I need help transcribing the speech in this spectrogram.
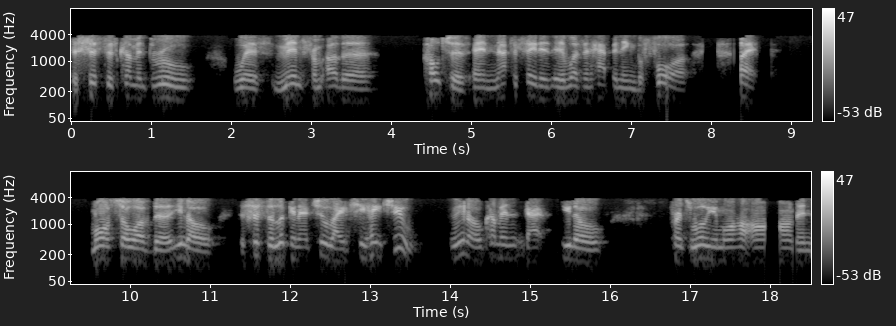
the sisters coming through with men from other cultures, and not to say that it wasn't happening before, but more so of the, you know, the sister looking at you like she hates you. You know, coming got, you know, Prince William on her arm and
